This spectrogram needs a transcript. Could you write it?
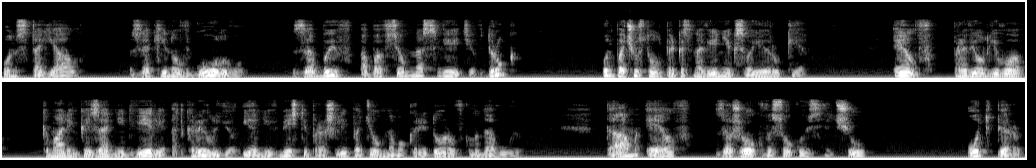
Он стоял, закинув голову, забыв обо всем на свете. Вдруг он почувствовал прикосновение к своей руке. Эльф провел его к маленькой задней двери, открыл ее, и они вместе прошли по темному коридору в кладовую. Там эльф зажег высокую свечу, отпер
